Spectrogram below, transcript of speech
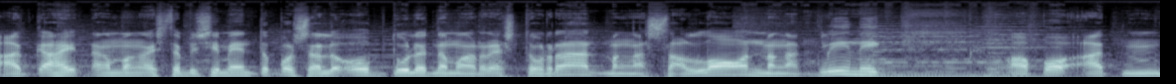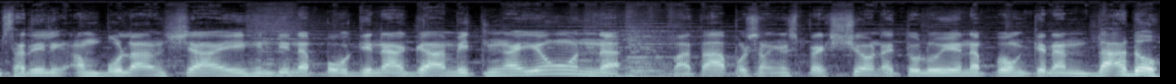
At kahit ang mga establishmento po sa loob tulad ng mga restaurant, mga salon, mga clinic, Opo, at mm, sariling ambulansya ay hindi na po ginagamit ngayon. Matapos ang inspeksyon ay tuluyan na pong kinandado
